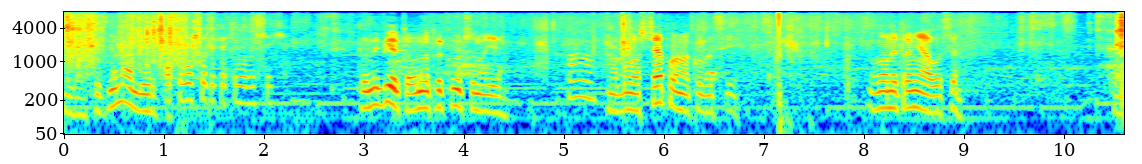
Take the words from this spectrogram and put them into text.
Да, тут нема бірки. А того що таке того висить? То не бірка, вона прикручена є. А, Вона була щеплена колись і воно не прийнялося. Так,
